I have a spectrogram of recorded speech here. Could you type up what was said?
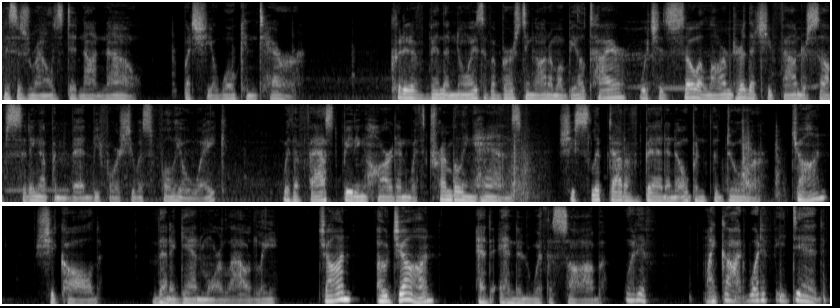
Mrs. Reynolds did not know, but she awoke in terror. Could it have been the noise of a bursting automobile tire, which had so alarmed her that she found herself sitting up in bed before she was fully awake? With a fast beating heart and with trembling hands, she slipped out of bed and opened the door. John? she called. Then again more loudly, John? Oh, John! And ended with a sob. What if. My God, what if he did?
